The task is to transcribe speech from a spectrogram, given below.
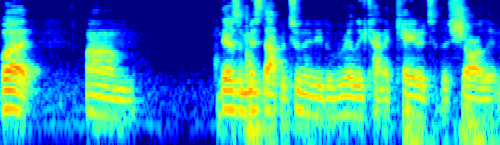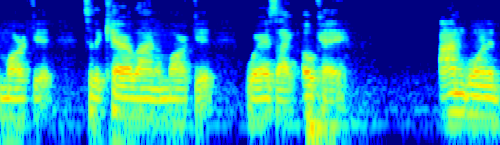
But um, there's a missed opportunity to really kind of cater to the Charlotte market, to the Carolina market, where it's like, okay, I'm going to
